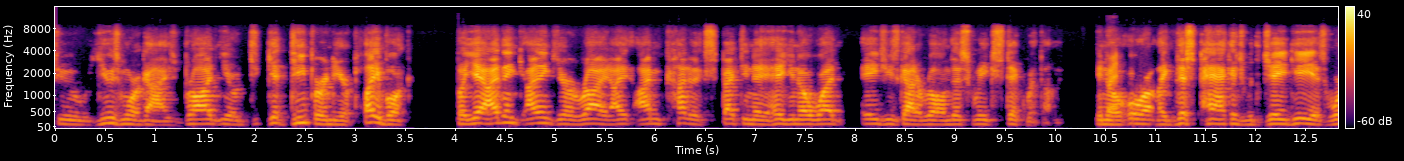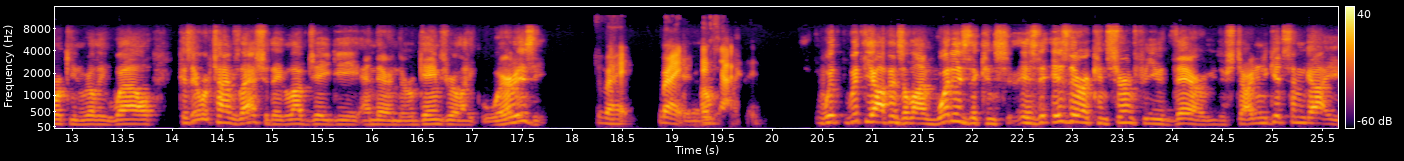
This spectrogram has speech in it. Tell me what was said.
to use more guys, broad, you know, get deeper into your playbook. But yeah, I think I think you're right. I I'm kind of expecting a hey, you know what, AG's got it rolling this week, stick with them. You know, right. or like this package with JD is working really well because there were times last year they loved JD, and then there were games where like, where is he? Right. Right. You know? Exactly. With with the offensive line, what is the concern? Is is there a concern for you there? You're starting to get some guy.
